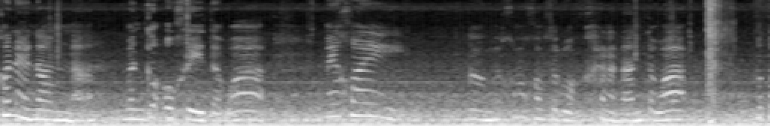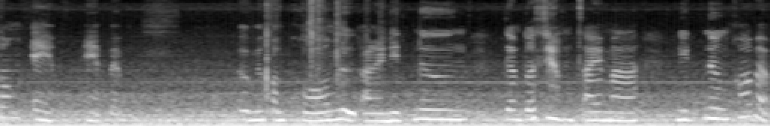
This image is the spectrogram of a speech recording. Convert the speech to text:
ก็ แนะนำนะ มันก็โอเคแต่ว่าไม่ค่อยเออไม่ค่อยมีความสะดวกขนาดนั้น แต่ว่าก็ต้องแอบแอบแบบ เออมีความพร้อมหรืออะไรนิดนึงเตรียมตัวเตรียมใจมานิดนึงเพราะแบบ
